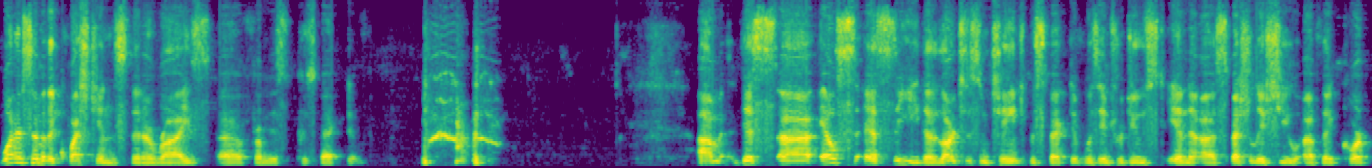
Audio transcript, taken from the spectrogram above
what are some of the questions that arise uh, from this perspective? Um, this uh, LSC, the Large System Change Perspective, was introduced in a special issue of the Corp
